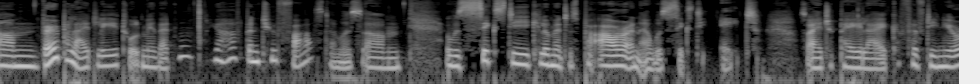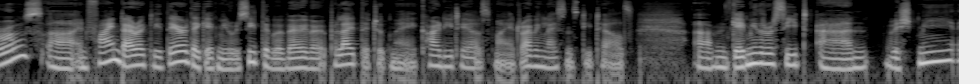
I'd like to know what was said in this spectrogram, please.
um, very politely, told me that mm, you have been too fast. I was um, it was 60 kilometers per hour, and I was 68. So I had to pay like 15 euros uh, in fine directly there. They gave me a receipt. They were very very polite. They took my car details, my driving license details, um, gave me the receipt. And and wished me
